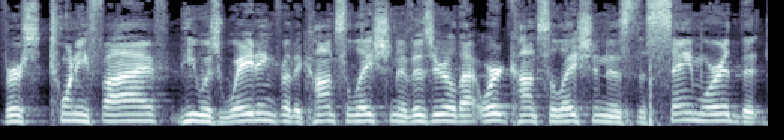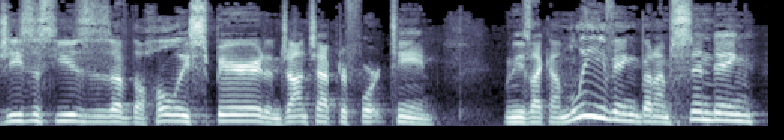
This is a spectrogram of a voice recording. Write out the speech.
Verse 25, he was waiting for the consolation of Israel. That word consolation is the same word that Jesus uses of the Holy Spirit in John chapter 14, when he's like, I'm leaving, but I'm sending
